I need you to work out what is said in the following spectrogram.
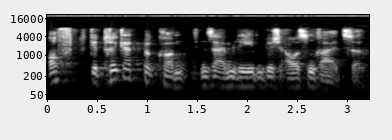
oft getriggert bekommt in seinem Leben durch Außenreize,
